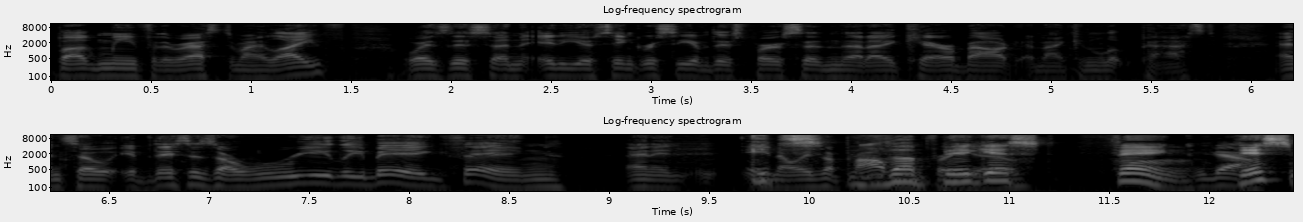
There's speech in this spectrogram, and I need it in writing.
bug me for the rest of my life, or is this an idiosyncrasy of this person that I care about and I can look past? And so, if this is a really big thing, and it you know is a problem the for you, biggest thing. Yeah. This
